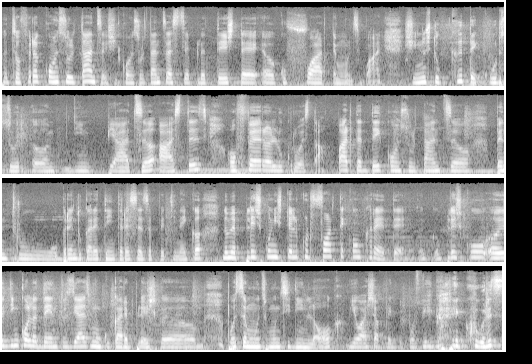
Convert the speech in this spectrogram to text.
îți oferă consultanță și consultanța se plătește uh, cu foarte mulți bani. Și nu știu câte cursuri uh, din piață astăzi oferă lucrul ăsta. Partea de consultanță pentru brandul care te interesează pe tine. Că, domne, pleci cu niște lucruri foarte concrete. Pleci cu, uh, dincolo de entuziasmul cu care pleci, că uh, poți să muți munții din loc. Eu așa plec după fiecare curs,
